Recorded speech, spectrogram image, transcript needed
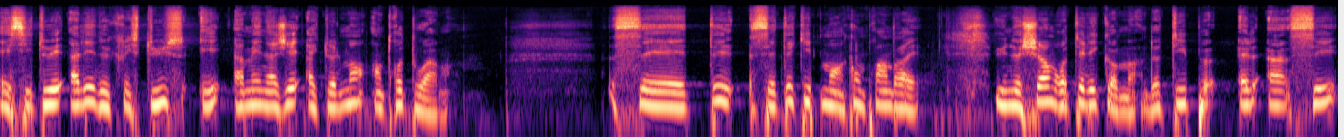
et située allée de Christus et aménagée actuellement en trottoir. Cet, cet équipement comprendrait une chambre télécom de type L1C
